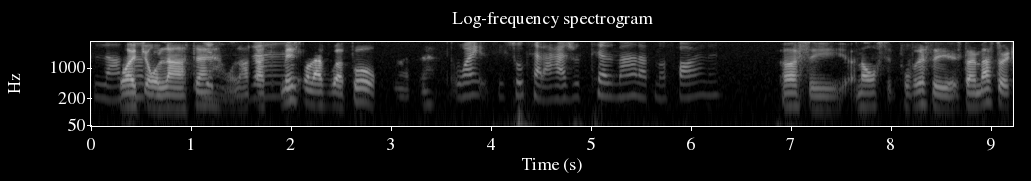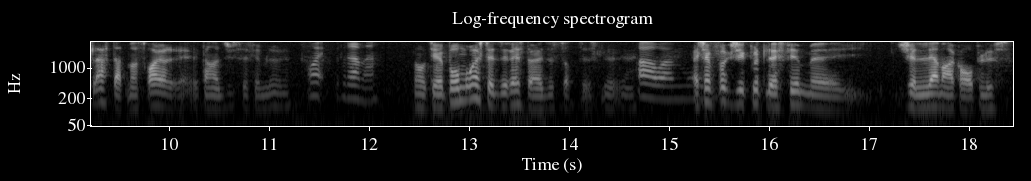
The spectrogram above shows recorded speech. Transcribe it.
tu l'entends. Ouais, puis on l'entend, on l'entend. Même si on la voit pas, on l'entend. Ouais, je trouve que ça la rajoute tellement à l'atmosphère. là. Ah, c'est. Non, c'est pour vrai, c'est c'est un masterclass d'atmosphère euh, tendue, ce film-là. là. Ouais, vraiment. Donc, euh, pour moi, je te dirais, c'est un 10 sur 10. Là. Ah ouais, moi. À chaque fois que j'écoute le film, je l'aime encore plus.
